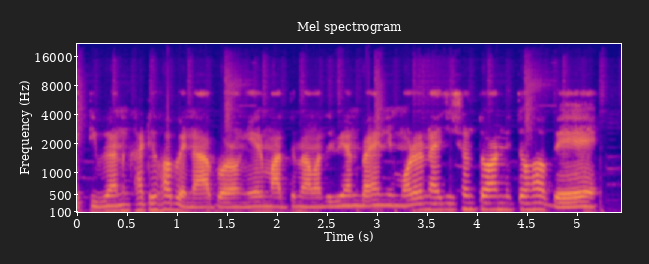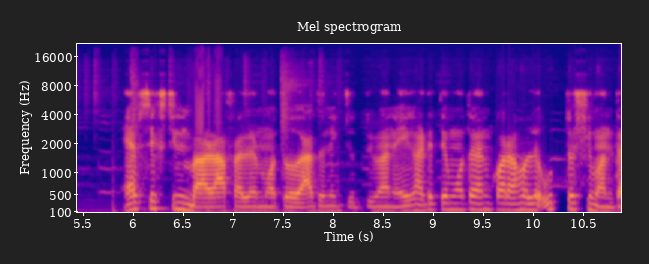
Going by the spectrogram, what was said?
একটি বিমান ঘাঁটি হবে না, বরং এর মাধ্যমে আমাদের বিমান বাহিনীর মডার্নাইজেশন ত্বরান্বিত হবে। এফ সিক্সটিন বা রাফেলের মতো আধুনিক যুদ্ধ বিমান এই ঘাঁটিতে মোতায়েন করা হলে উত্তর সীমান্তে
